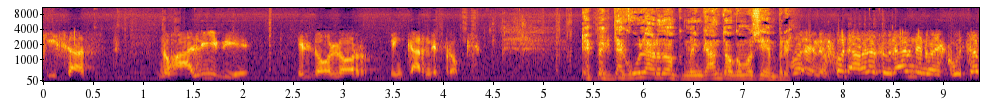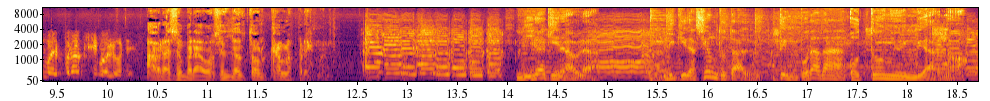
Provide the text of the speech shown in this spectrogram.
quizás nos alivie el dolor en carne propia. Espectacular, Doc, me encantó como siempre. Bueno, un abrazo grande, nos escuchamos el próximo lunes. Abrazo para vos, el doctor Carlos Presman. Mira quién habla. Liquidación total. Temporada otoño-invierno.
